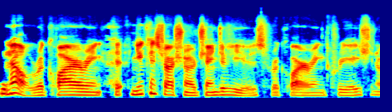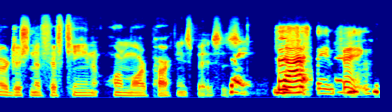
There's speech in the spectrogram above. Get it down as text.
No, requiring uh, new construction or change of use, requiring creation or addition of 15 or more parking spaces. Right. That's That- the same thing.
